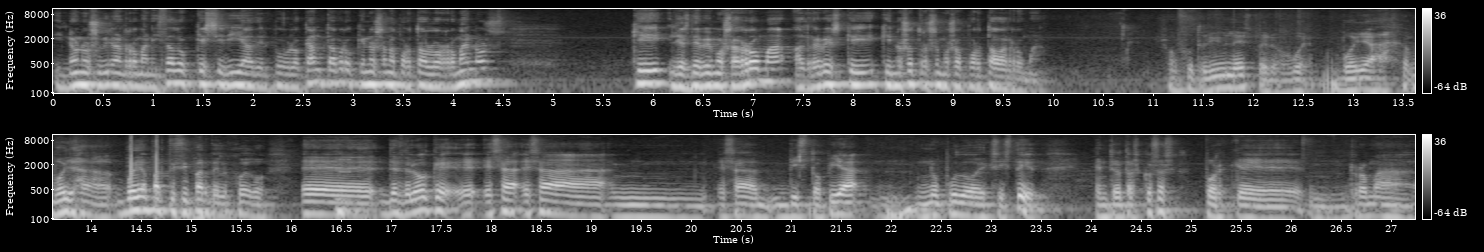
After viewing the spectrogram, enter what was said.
y no nos hubieran romanizado, ¿qué sería del pueblo cántabro? ¿Qué nos han aportado los romanos? ¿Qué les debemos a Roma? Al revés, ¿qué, qué nosotros hemos aportado a Roma? Son futuribles, pero bueno, voy a, voy a, voy a participar del juego. Eh, desde luego que eh, esa, esa, mm, esa distopía no pudo existir, entre otras cosas porque Roma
